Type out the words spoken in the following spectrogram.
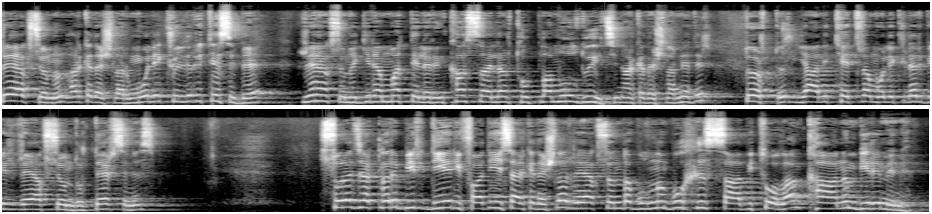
Reaksiyonun arkadaşlar moleküleritesi de reaksiyona giren maddelerin katsayılar toplamı olduğu için arkadaşlar nedir? 4'tür. Yani tetramoleküler bir reaksiyondur dersiniz. Soracakları bir diğer ifade ise arkadaşlar reaksiyonda bulunan bu hız sabiti olan K'nın birimini.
